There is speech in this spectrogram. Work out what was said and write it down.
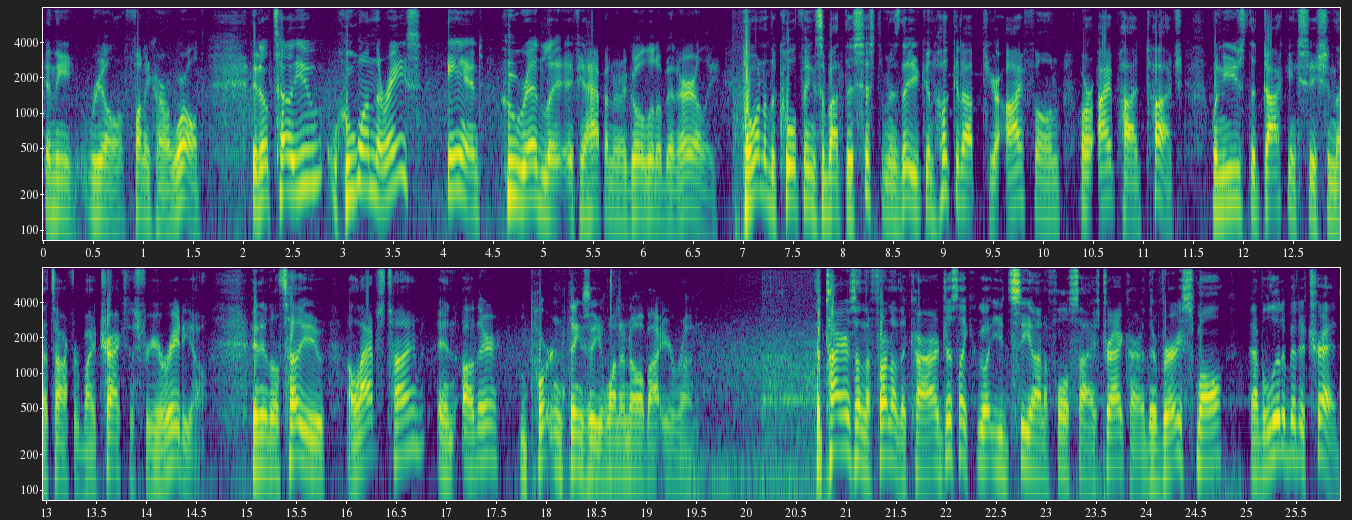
in the real funny car world. It'll tell you who won the race and who red lit if you happen to go a little bit early. Now one of the cool things about this system is that you can hook it up to your iPhone or iPod Touch when you use the docking station that's offered by Traxxas for your radio. And it'll tell you elapsed time and other important things that you want to know about your run. The tires on the front of the car are just like what you'd see on a full-size drag car. They're very small and have a little bit of tread.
